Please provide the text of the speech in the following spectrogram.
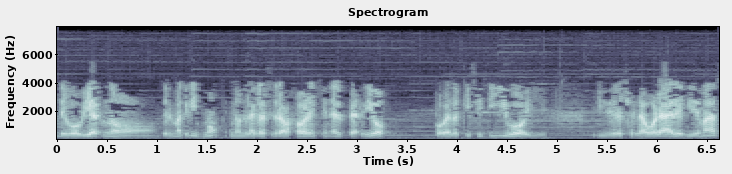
de gobierno del macrismo, en donde la clase trabajadora en general perdió poder adquisitivo y y derechos laborales y demás,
